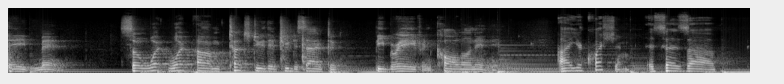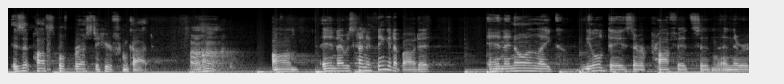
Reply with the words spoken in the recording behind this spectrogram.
Amen. So, what what um, touched you that you decided to be brave and call on in here? Uh, your question. It says, uh, "Is it possible for us to hear from God?" Uh huh. Um, and I was kind of thinking about it, and I know in like the old days there were prophets and, and there were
